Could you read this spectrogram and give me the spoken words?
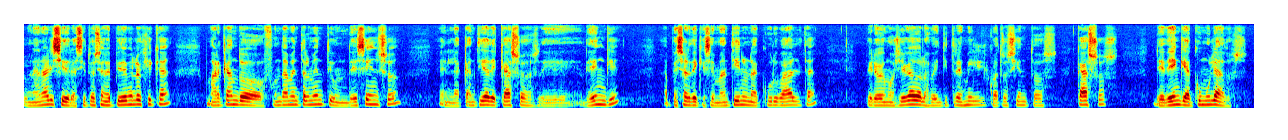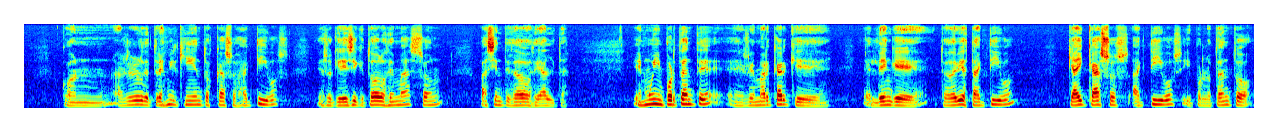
Un análisis de la situación epidemiológica marcando fundamentalmente un descenso en la cantidad de casos de dengue, a pesar de que se mantiene una curva alta, pero hemos llegado a los 23.400 casos de dengue acumulados, con alrededor de 3.500 casos activos, eso quiere decir que todos los demás son pacientes dados de alta. Es muy importante eh, remarcar que el dengue todavía está activo, que hay casos activos y por lo tanto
